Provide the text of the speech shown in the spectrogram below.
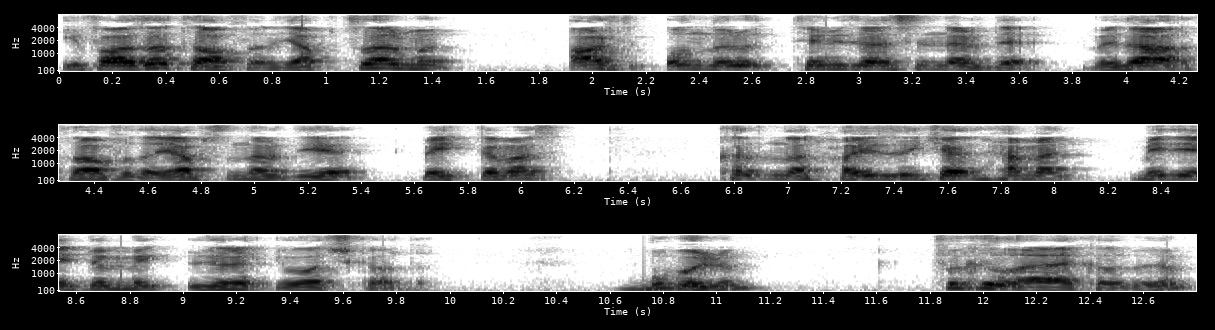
İfaza tavaflarını yaptılar mı artık onları temizlensinler de veda tavafı da yapsınlar diye beklemez. Kadınlar hayızlıyken hemen Medine'ye dönmek üzere yola çıkardı. Bu bölüm fıkıhla alakalı bölüm.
